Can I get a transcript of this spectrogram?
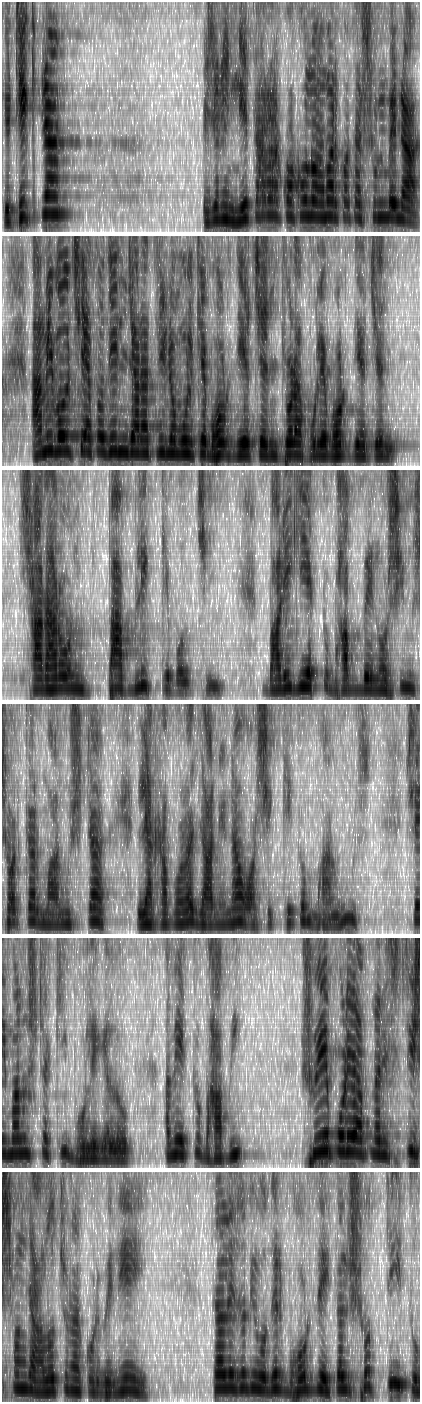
কি ঠিক না? এই নেতারা কখনো আমার কথা শুনবে না। আমি বলছি, এতদিন যারা তৃণমূলকে ভোট দিয়েছেন জোড়া ফুলে ভোট দিয়েছেন, সাধারণ পাবলিককে বলছি, বাড়ি গিয়ে একটু ভাববেন, অসীম সরকার মানুষটা লেখাপড়া জানে না, অশিক্ষিত মানুষ। সেই মানুষটা কি বলে গেল? আমি একটু ভাবি। শুয়ে পড়ে আপনার স্ত্রীর সঙ্গে আলোচনা করবেন, এই। তাহলে যদি ওদের ভোট দেয় তাহলে সত্যিই তো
